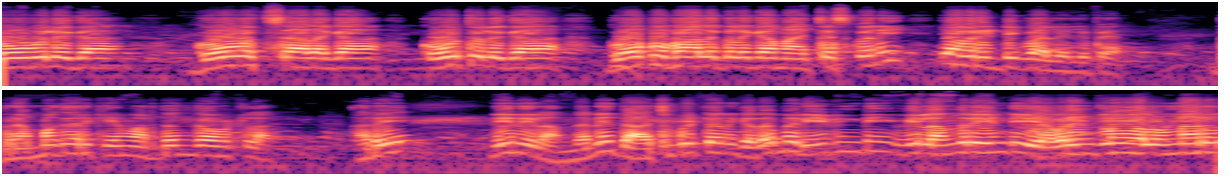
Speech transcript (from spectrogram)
గోవులుగా గోవత్సాలుగా కోతులుగా గోపబాలకులుగా మార్చేసుకొని ఎవరింటికి వాళ్ళు వెళ్ళిపోయారు. బ్రహ్మగారికి ఏం అర్థం కావట్లా? అరే నేను వీళ్ళందరినీ దాచిపెట్టాను కదా మరి ఏంటి వీళ్ళందరూ ఏంటి? ఎవరింట్లో వాళ్ళు ఉన్నారు?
